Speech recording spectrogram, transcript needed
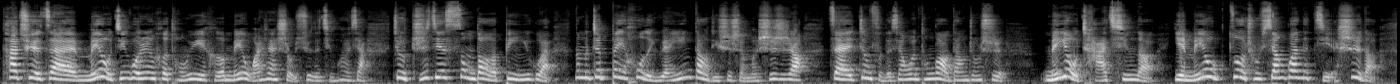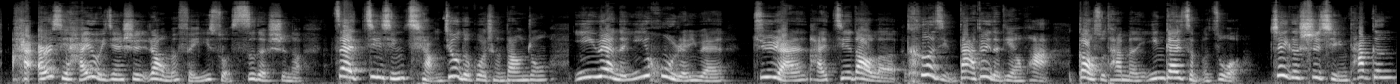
他却在没有经过任何同意和没有完善手续的情况下，就直接送到了殡仪馆。那么这背后的原因到底是什么？事实上，在政府的相关通告当中是。没有查清的，也没有做出相关的解释的，还而且还有一件事让我们匪夷所思的是呢，在进行抢救的过程当中，医院的医护人员居然还接到了特警大队的电话，告诉他们应该怎么做。这个事情它跟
